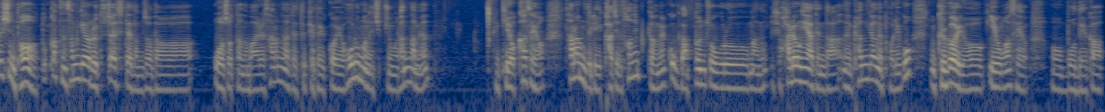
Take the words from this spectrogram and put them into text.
훨씬 더 똑같은 3개월을 투자했을 때 남자다 워졌다는 말을 사람들한테 듣게 될 거예요. 호르몬에 집중을 한다면. 기억하세요. 사람들이 가진 선입견을 꼭 나쁜 쪽으로만 활용해야 된다는 편견을 버리고 좀 그걸 역, 이용하세요. 어, 뭐 내가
